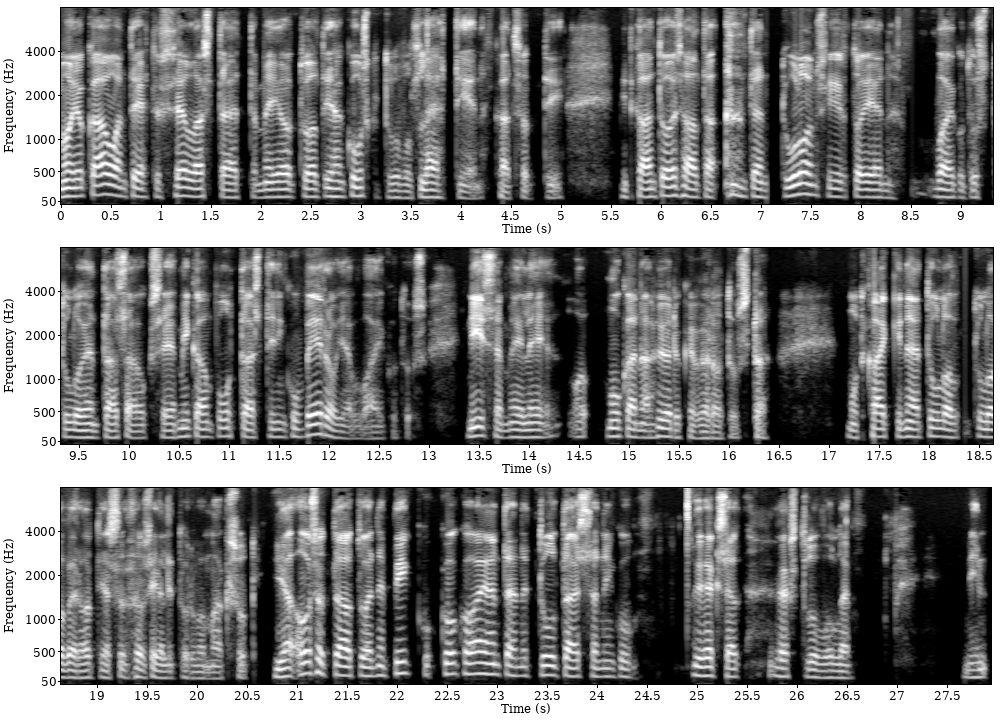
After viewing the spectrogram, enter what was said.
Me on jo kauan tehty sellaista, että me jo tuolta ihan 60-luvulta lähtien katsottiin, mitkä on toisaalta tämän tulonsiirtojen vaikutus tulojen tasaukseen ja mikä on puhtaasti niin kuin verojen vaikutus. Niissä meillä ei ole mukana hyödykeverotusta, mutta kaikki nämä tulo, tuloverot ja sosiaaliturvamaksut. Ja osoittautuu, että ne pikku, koko ajan tänne tultaessa niin kuin 90-luvulle, niin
